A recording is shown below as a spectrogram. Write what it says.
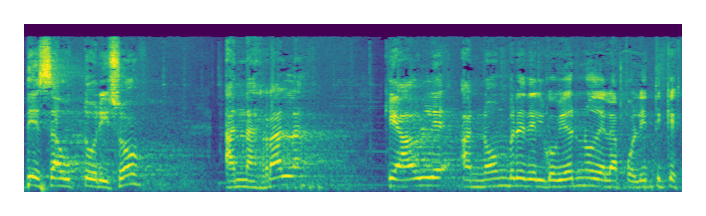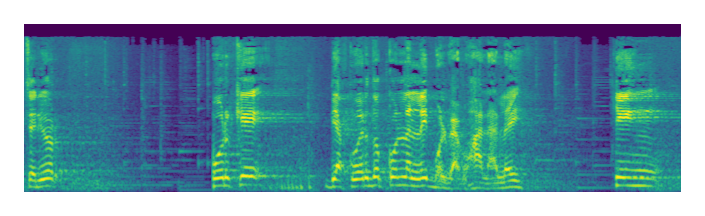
desautorizó a Narrala que hable a nombre del gobierno de la política exterior. Porque, de acuerdo con la ley, volvemos a la ley, quien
